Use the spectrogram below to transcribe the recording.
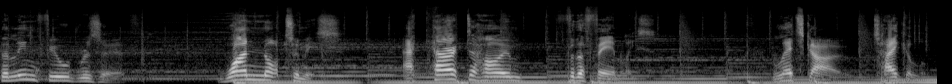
the Lindfield Reserve. One not to miss, a character home for the families. Let's go, take a look.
